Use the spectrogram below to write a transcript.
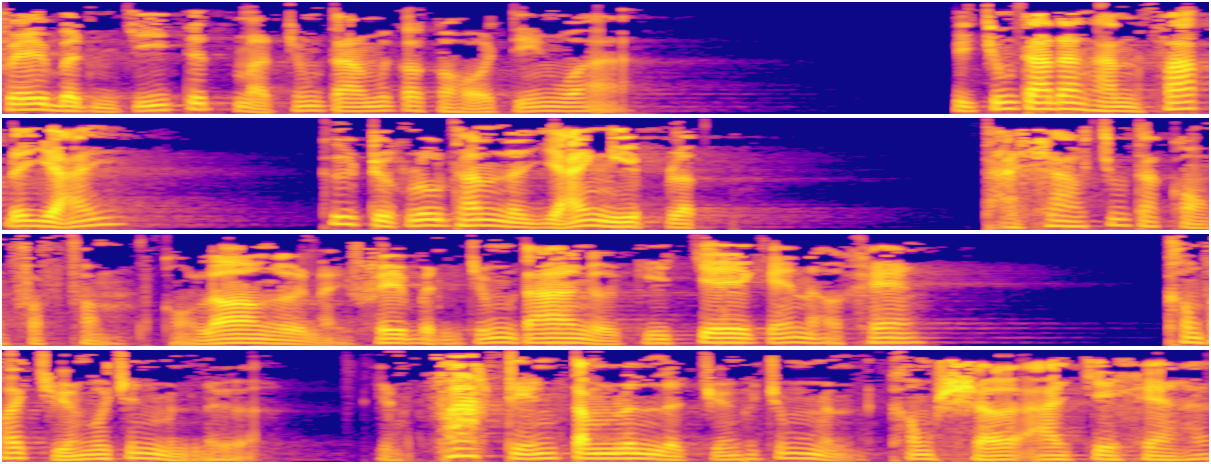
phê bình chỉ tích mà chúng ta mới có cơ hội tiến hóa. Thì chúng ta đang hành pháp để giải. Cứ trượt lưu thanh là giải nghiệp lực. Tại sao chúng ta còn phập phồng, còn lo người này phê bình chúng ta, người kia chê cái nọ khen. Không phải chuyện của chính mình nữa. Phát triển tâm linh là chuyện của chúng mình, không sợ ai chê khen hết.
